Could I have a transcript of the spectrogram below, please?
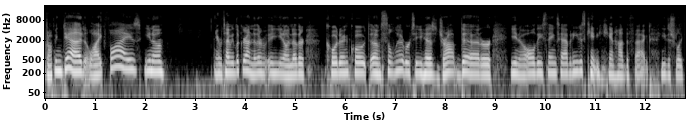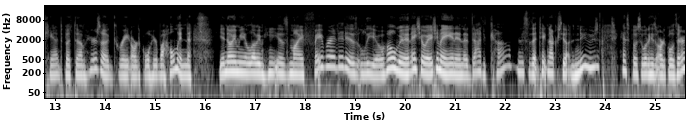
dropping dead like flies, you know. Every time you look around, another, you know, another quote unquote um, celebrity has dropped dead or you know all these things happen you just can't you can't hide the fact you just really can't but um, here's a great article here by Hohmann You know him, you love him. He is my favorite. It is Leo Hohmann, H O H M A N N dot com. This is at technocracy.news. Has posted one of his articles there.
